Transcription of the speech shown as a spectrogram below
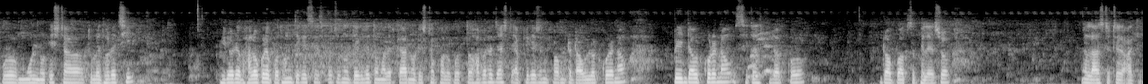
পুরো মূল নোটিশটা তুলে ধরেছি। ভিডিওটা ভালো করে প্রথম থেকে শেষ পর্যন্ত দেখলে তোমাদেরকে আর নোটিশটা ফলো করতে হবে না। জাস্ট অ্যাপ্লিকেশন ফর্মটা ডাউনলোড করে নাও প্রিন্ট আউট করে নাও সেটা ফিল আপ করো ড্রপ বক্সে ফেলে এসো লাস্ট ডেটের আগে।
